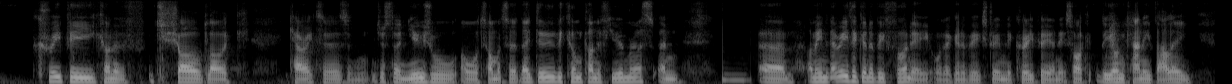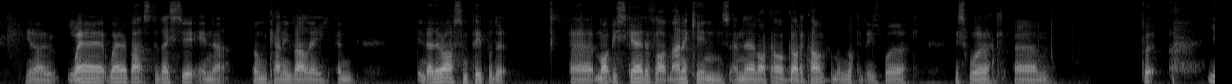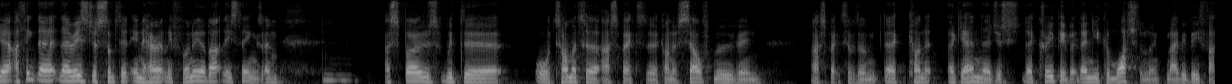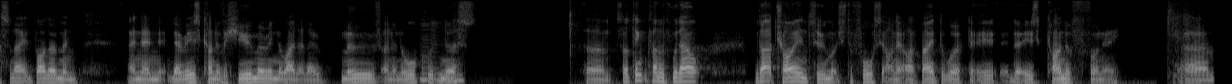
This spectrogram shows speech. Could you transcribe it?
creepy kind of childlike characters and just unusual automata. They do become kind of humorous and um, i mean they're either going to be funny or they're going to be extremely creepy and it's like the uncanny valley you know Yeah. where whereabouts do they sit in that uncanny valley? And you know there are some people that uh, might be scared of like mannequins and they're like oh god i can't come and look at these work this work um, but yeah i think there there is just something inherently funny about these things and i suppose with the automata aspect the kind of self-moving aspect of them they're kind of again they're just they're creepy but then you can watch them and maybe be fascinated by them and and then there is kind of a humor in the way that they move and an awkwardness. Um, so i think kind of without without trying too much to force it on it i've made the work that i that is kind of funny um,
